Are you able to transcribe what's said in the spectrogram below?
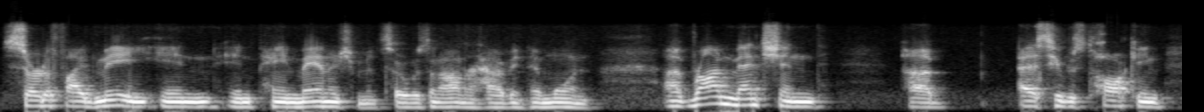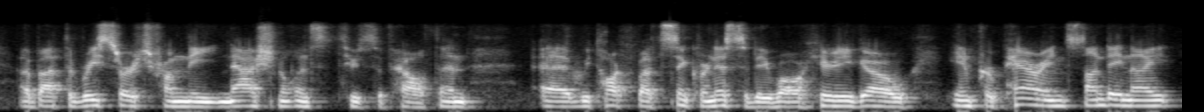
certified me in, in pain management. So it was an honor having him on. Uh, Ron mentioned, as he was talking, about the research from the National Institutes of Health. And we talked about synchronicity. Well, here you go. In preparing Sunday night,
